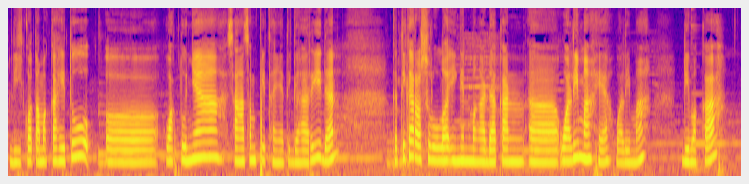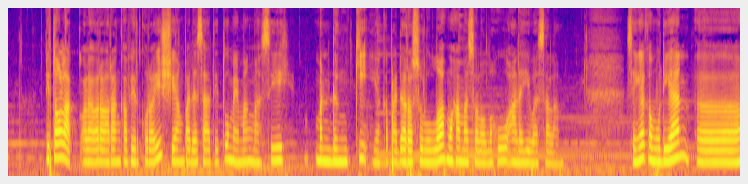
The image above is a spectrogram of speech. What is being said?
di kota Mekah itu uh, waktunya sangat sempit hanya tiga hari. Dan ketika Rasulullah ingin mengadakan uh, walimah ya walimah di Mekah ditolak oleh orang-orang kafir Quraisy yang pada saat itu memang masih mendengki ya kepada Rasulullah Muhammad Wasallam. Sehingga kemudian uh,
